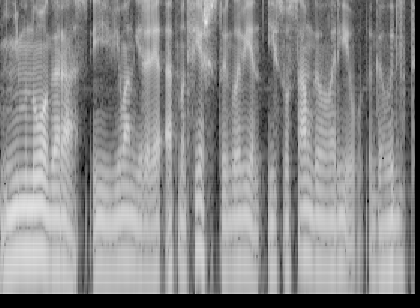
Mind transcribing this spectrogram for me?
немного раз. И в Евангелии от Матфея 6 главе Иисус сам говорил, говорит,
